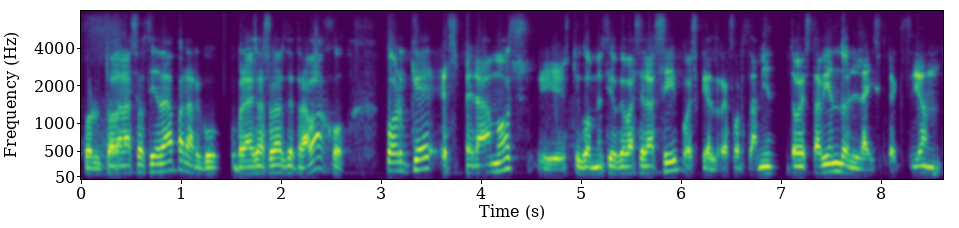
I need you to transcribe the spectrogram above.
por toda la sociedad para recuperar esas horas de trabajo, porque esperamos, y estoy convencido que va a ser así, pues que el reforzamiento que está viendo en la inspección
